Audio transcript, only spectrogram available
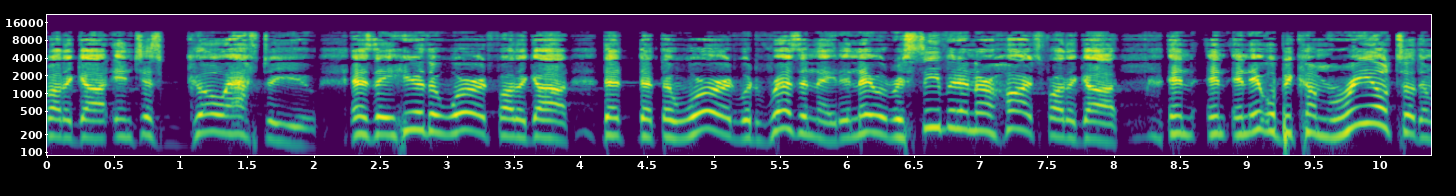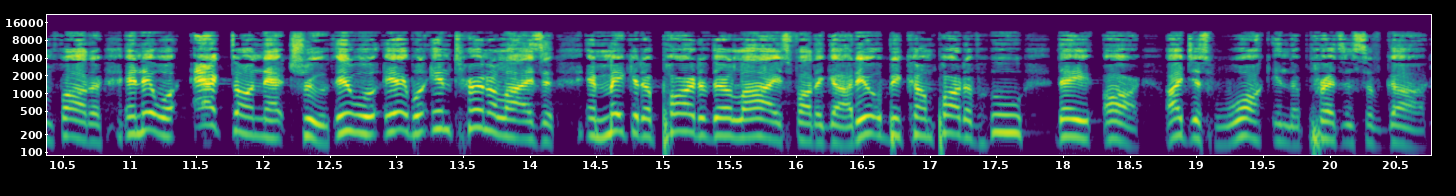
Father God, and just go after you. As they hear the word, Father God, that, that the word would resonate and they would receive it in their hearts, Father God, and, and, and it will become real to them, Father, and they will act on that truth. It will, it will internalize it and make it a part of their lives, Father God. It will become part of who they are. I just walk in the presence of God.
